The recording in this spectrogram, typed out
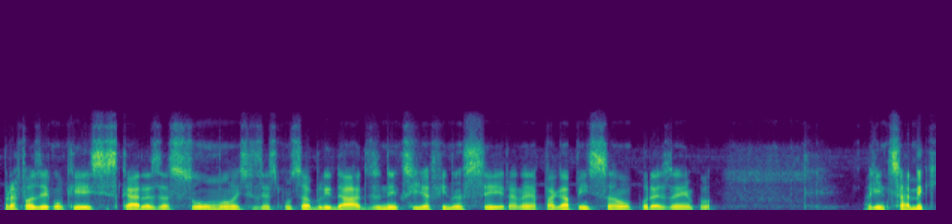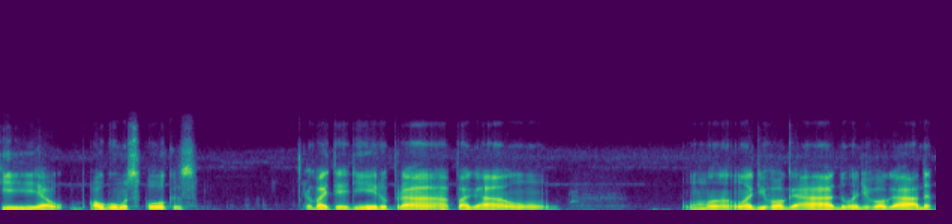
para fazer com que esses caras assumam essas responsabilidades, nem que seja financeira, né? Pagar pensão, por exemplo. A gente sabe que algumas poucas vai ter dinheiro para pagar um, uma, um advogado, uma advogada,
